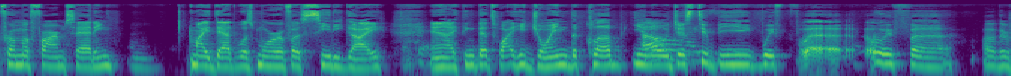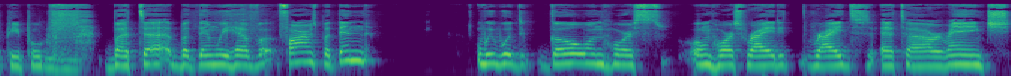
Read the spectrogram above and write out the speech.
from a farm setting. Mm. My dad was more of a city guy, okay. and I think that's why he joined the club. You know, oh, just I to see. be with uh, with uh, other people. Mm. But uh, but then we have farms. But then we would go on horse on horse ride rides at our ranch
